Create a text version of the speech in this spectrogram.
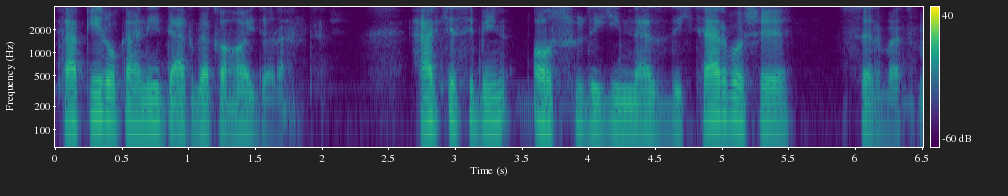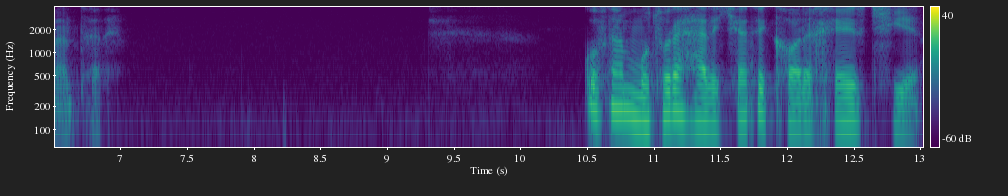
فقیر و غنی دقدقه های دارند. هر کسی به این آسودگی نزدیکتر باشه ثروتمندتره. گفتم موتور حرکت کار خیر چیه؟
